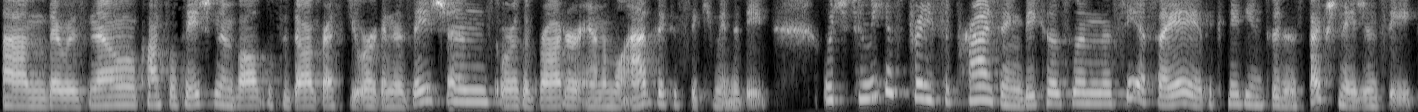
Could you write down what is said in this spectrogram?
Um, there was no consultation involved with the dog rescue organizations or the broader animal advocacy community, which to me is pretty surprising because when the CFIA, the Canadian Food Inspection Agency,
